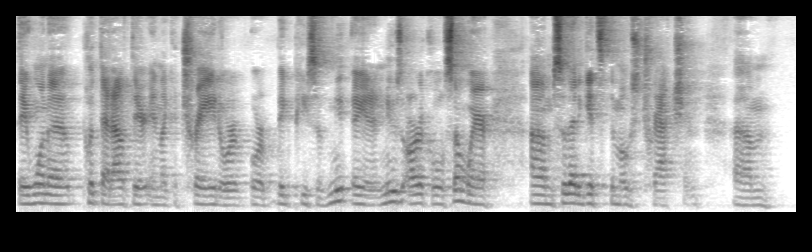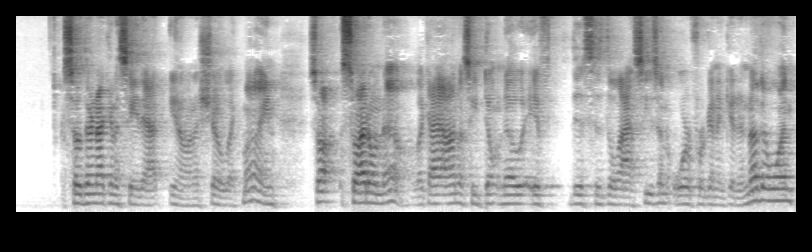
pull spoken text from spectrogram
They want to put that out there in like a trade or or big piece of new, you know, news article somewhere um, so that it gets the most traction. Um, so they're not going to say that you know on a show like mine. So so i don't know. Like i honestly don't know if this is the last season or if we're going to get another one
